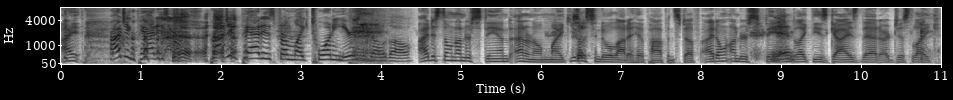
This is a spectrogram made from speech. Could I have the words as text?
I Project Pat is from, Project Pat is from like 20 years ago though. I just don't understand. I don't know, Mike. You So- listen to a lot of hip hop and stuff. I don't understand Yeah. like these guys that are just like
